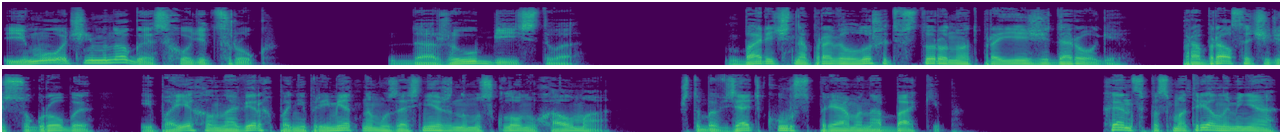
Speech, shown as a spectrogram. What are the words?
Ему очень многое сходит с рук. Даже убийство. Барич направил лошадь в сторону от проезжей дороги, пробрался через сугробы и поехал наверх по неприметному заснеженному склону холма, чтобы взять курс прямо на Бакип. Хэнс посмотрел на меня,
